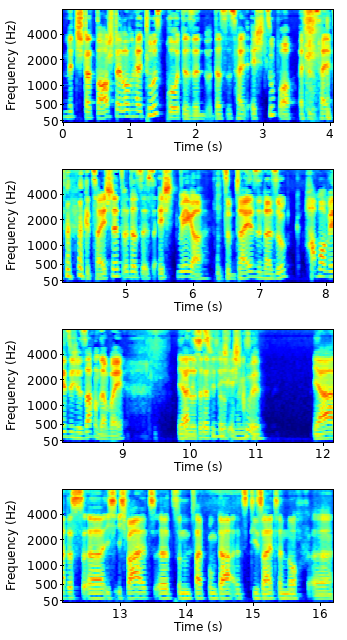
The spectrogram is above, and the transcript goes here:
mit statt Darstellern halt Toastbrote sind und das ist halt echt super. Es ist halt gezeichnet und das ist echt mega. Zum Teil sind da so hammermäßige Sachen dabei. also das finde ich echt cool. gesehen. Ja, das, äh, ich, ich war halt äh, zu einem Zeitpunkt da, als die Seite noch, äh,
